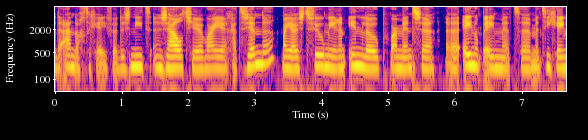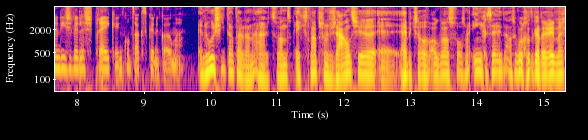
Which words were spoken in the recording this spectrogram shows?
de aandacht te geven. Dus niet een zaaltje waar je gaat zenden, maar juist veel meer een inloop waar mensen uh, één op één met, uh, met diegene die ze willen spreken in contact kunnen komen. En hoe ziet dat er dan uit? Want ik snap zo'n zaaltje, eh, heb ik zelf ook wel eens volgens mij ingezeten, als ik me goed kan herinneren.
